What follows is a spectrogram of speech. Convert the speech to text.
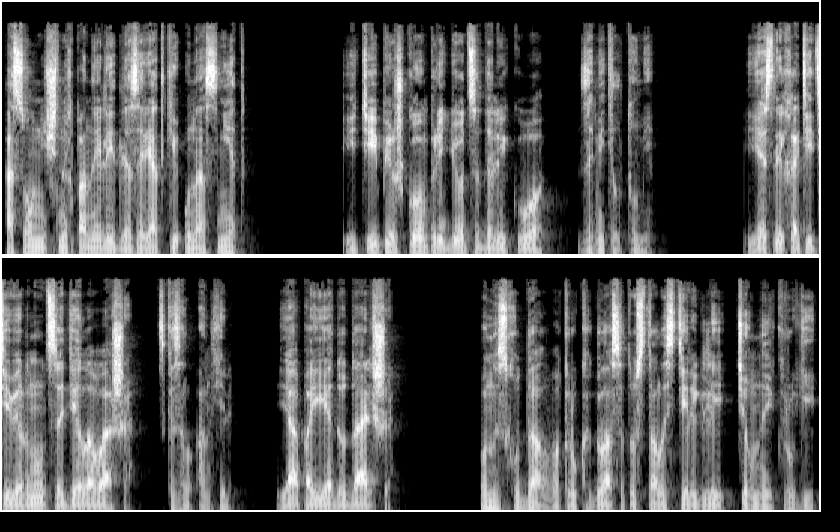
«А солнечных панелей для зарядки у нас нет». «Идти пешком придется далеко», – заметил Туми. «Если хотите вернуться, дело ваше», – сказал Анхель. «Я поеду дальше». Он исхудал, вокруг глаз от усталости легли темные круги.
